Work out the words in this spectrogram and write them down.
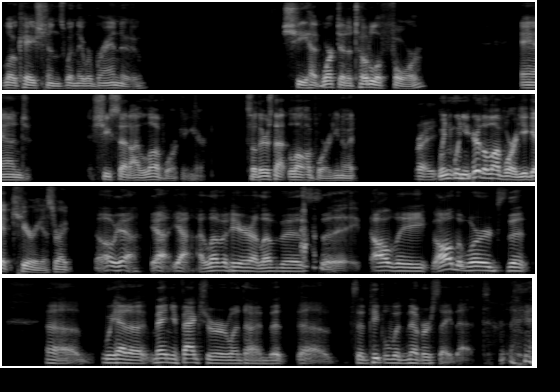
locations when they were brand new. She had worked at a total of four and she said i love working here. So there's that love word you know it right. When when you hear the love word you get curious right? Oh yeah. Yeah yeah. I love it here. I love this. Uh, all the all the words that uh, we had a manufacturer one time that uh, said people would never say that.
